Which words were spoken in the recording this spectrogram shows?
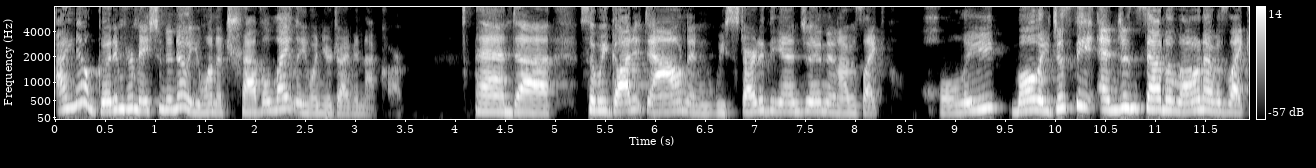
I know, good information to know. You want to travel lightly when you're driving that car. And uh, so we got it down and we started the engine, and I was like, holy moly, just the engine sound alone, I was like,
